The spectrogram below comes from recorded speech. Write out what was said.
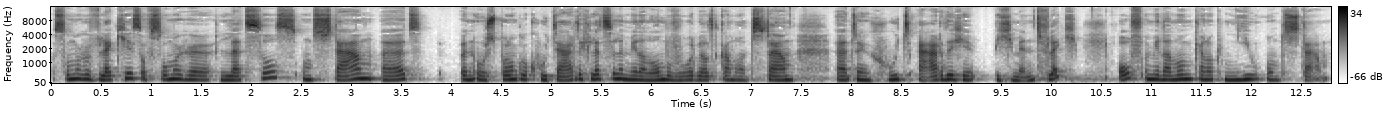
Sommige vlekjes of sommige letsels ontstaan uit een oorspronkelijk goedaardig letsel. Een melanoom bijvoorbeeld kan ontstaan uit een goedaardige pigmentvlek. Of een melanoom kan ook nieuw ontstaan.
